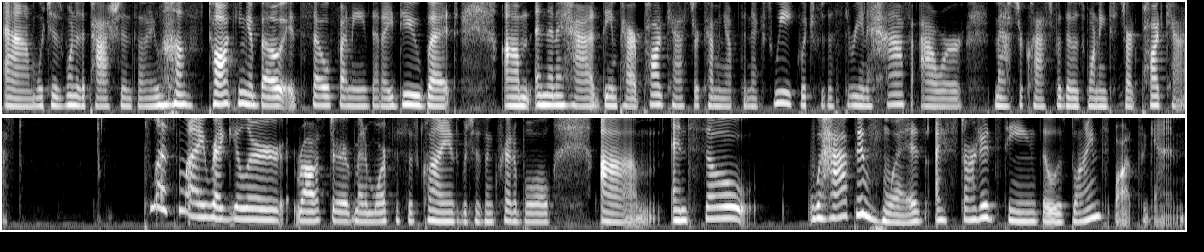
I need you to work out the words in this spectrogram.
um, which is one of the passions that I love talking about. It's so funny that I do. But, um, and then I had the Empowered Podcaster coming up the next week, which was a three and a half hour masterclass for those wanting to start a podcast plus my regular roster of metamorphosis clients, which is incredible. Um, and so what happened was I started seeing those blind spots again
